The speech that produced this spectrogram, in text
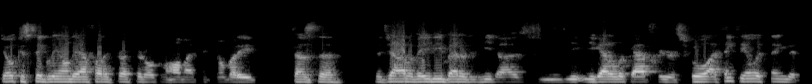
Joe Castiglione, the athletic director at Oklahoma, I think nobody does the the job of AD better than he does. You, you got to look out for your school. I think the only thing that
